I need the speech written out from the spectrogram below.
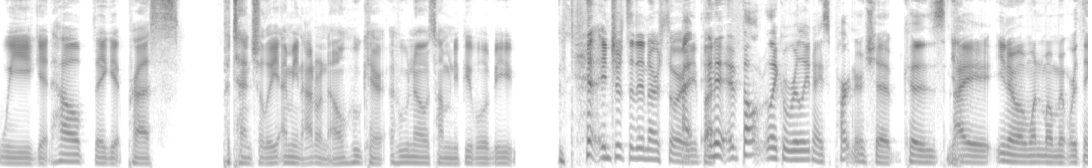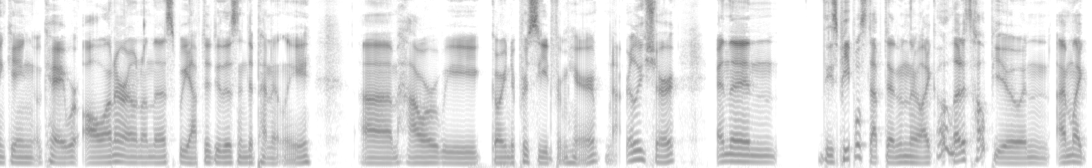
We get help, they get press potentially. I mean, I don't know. Who care? Who knows how many people would be interested in our story? I- but and it, it felt like a really nice partnership because Yeah. I, you know, in one moment we're thinking, okay, we're all on our own on this. We have to do this independently. Um, how are we going to proceed from here? Not really sure. And then these people stepped in and they're like, oh, let us help you. And I'm like,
